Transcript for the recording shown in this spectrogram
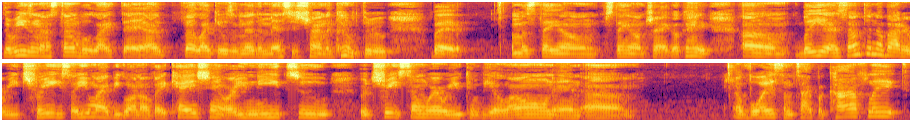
the reason I stumbled like that, I felt like it was another message trying to come through, but I'm gonna stay on stay on track, okay? Um, but yeah, something about a retreat. So you might be going on vacation, or you need to retreat somewhere where you can be alone and um, avoid some type of conflict,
